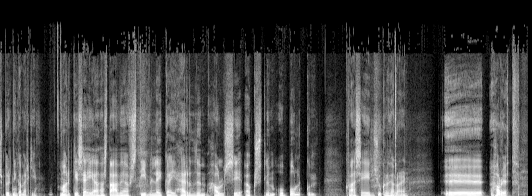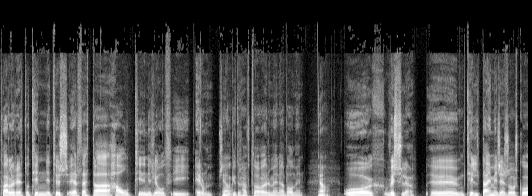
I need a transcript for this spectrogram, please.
spurningamerki. Margir segja að það stafi af stífleika í herðum, hálsi, öxlum og bólgum. Hvað segir sjúkraþjálfarinn? Uh, Hárétt, það er alveg rétt og tinnitus er þetta hátíðinni hljóð í eironum sem þú getur haft á öðrum meðin eða báðum meðin og visslega um, til dæmis eins og sko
